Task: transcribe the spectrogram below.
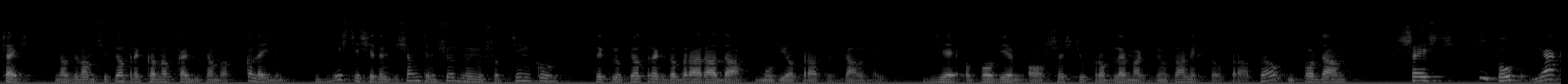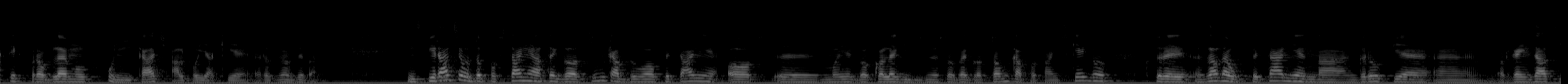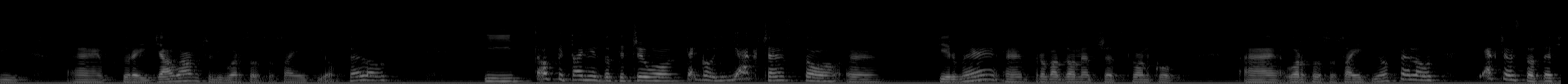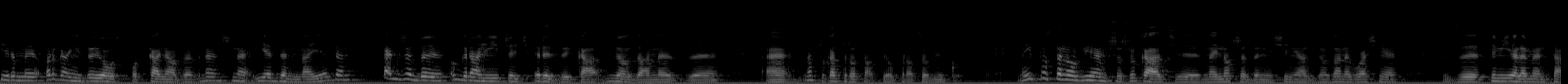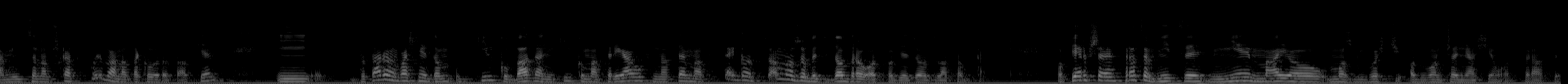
Cześć, nazywam się Piotrek Konopka i witam Was w kolejnym 277 już odcinku z cyklu Piotrek Dobra Rada mówi o pracy zdalnej. Dzisiaj opowiem o sześciu problemach związanych z tą pracą i podam sześć tipów, jak tych problemów unikać albo jak je rozwiązywać. Inspiracją do powstania tego odcinka było pytanie od y, mojego kolegi biznesowego Tomka Potańskiego, który zadał pytanie na grupie e, organizacji, e, w której działam, czyli Warsaw Society of Fellows. I to pytanie dotyczyło tego, jak często e, firmy prowadzone przez członków Warsaw Society of Fellows, jak często te firmy organizują spotkania wewnętrzne jeden na jeden, tak żeby ograniczyć ryzyka związane z na przykład rotacją pracowników. No i postanowiłem przeszukać e, najnowsze doniesienia związane właśnie z tymi elementami, co na przykład wpływa na taką rotację i dotarłem właśnie do kilku badań i kilku materiałów na temat tego, co może być dobrą odpowiedzią dla Tomka. Po pierwsze, pracownicy nie mają możliwości odłączenia się od pracy.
